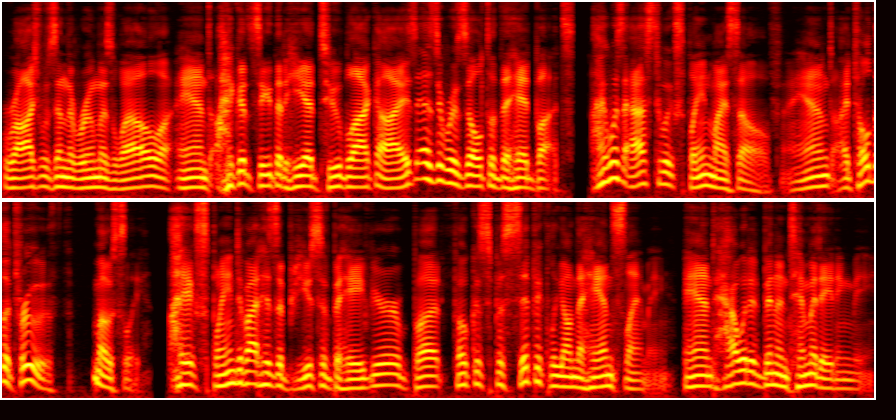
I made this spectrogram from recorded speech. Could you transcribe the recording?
Raj was in the room as well, and I could see that he had two black eyes as a result of the headbutt. I was asked to explain myself, and I told the truth, mostly. I explained about his abusive behavior, but focused specifically on the hand slamming and how it had been intimidating me.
